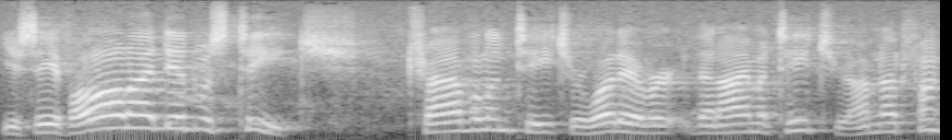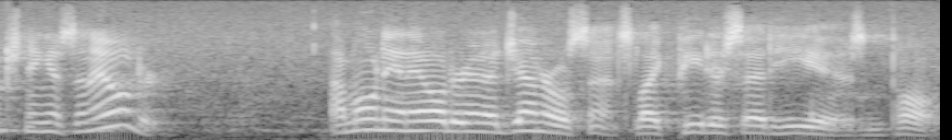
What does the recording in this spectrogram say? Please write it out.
You see, if all I did was teach, travel and teach or whatever, then I'm a teacher. I'm not functioning as an elder. I'm only an elder in a general sense, like Peter said he is and Paul.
